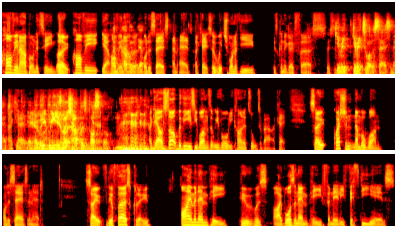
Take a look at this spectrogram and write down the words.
harvey and albert on the team oh no harvey yeah harvey and, And Albert, albert, yeah. odysseus and ed okay so which one of you is going to go first this is Give it, give it to Odysseus and Ed. Okay. You know, they, Yeah, they need, they need as much what help as possible. yeah. okay, I'll start with the easy ones that we've already kind of talked about. Okay. So, question number one Odysseus and Ed. So, for your first clue, I am an MP who was, I was an MP for nearly 50 years.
